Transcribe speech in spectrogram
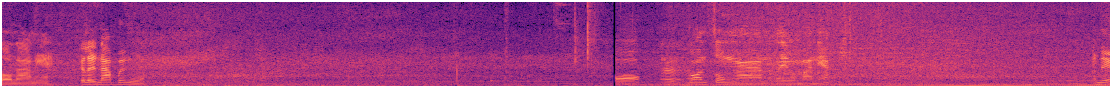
รอนานไง ก็เลยหน้าบึ้งไงออกก่อนส่งงานอะไรประมาณเนี้ย อันนี้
